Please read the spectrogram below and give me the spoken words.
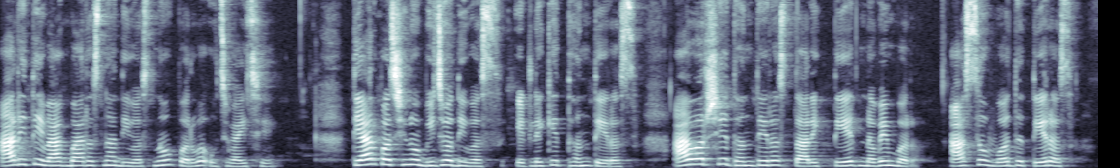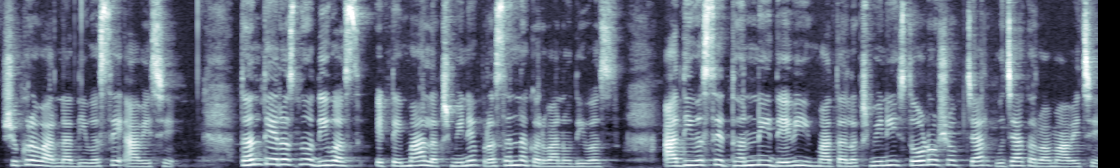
આ રીતે વાઘબારસના દિવસનો પર્વ ઉજવાય છે. ત્યાર પછીનો બીજો દિવસ, એટલે કે ધનતેરસ. આ વર્ષે ધનતેરસ તારીખ તેર નવેમ્બર, આસો વધ તેરસ શુક્રવારના દિવસે આવે છે. ધનતેરસનો દિવસ એટલે મા લક્ષ્મીને પ્રસન્ન કરવાનો દિવસ. આ દિવસે ધનની દેવી માતા લક્ષ્મીની ષોડશોપચાર પૂજા કરવામાં આવે છે.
